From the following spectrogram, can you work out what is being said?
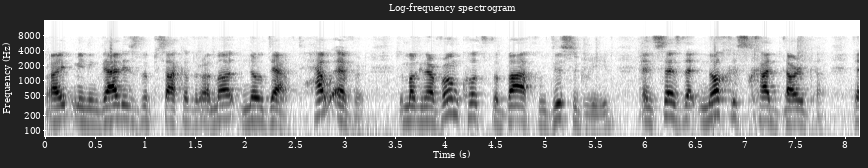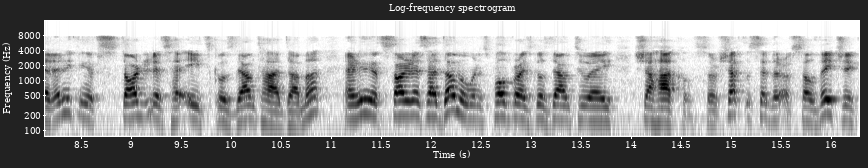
right? Meaning that is the psak of the Ramah, no doubt. However, the Magen Avram quotes the Bach who disagreed and says that nochis chad darga, that anything that started as ha'etz goes down to ha'adama, and anything that started as ha'adama, when it's pulverized, goes down to a shahakal. So Shachta said that of Soloveitchik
